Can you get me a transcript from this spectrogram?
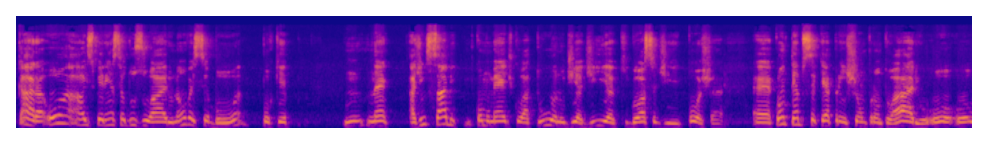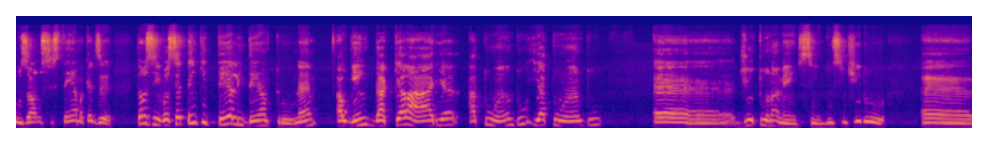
cara, ou a experiência do usuário não vai ser boa, porque né, a gente sabe como médico atua no dia a dia, que gosta de, poxa, é, quanto tempo você quer preencher um prontuário ou, ou, usar um sistema, quer dizer, então assim, você tem que ter ali dentro, né, alguém daquela área atuando e atuando é, diuturnamente, sim, no sentido é,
